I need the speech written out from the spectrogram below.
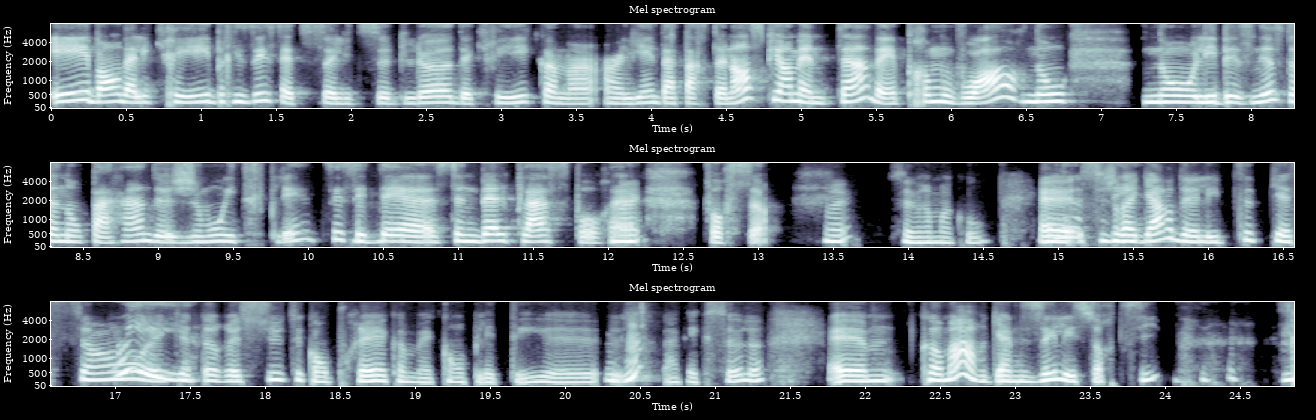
Et bon, d'aller créer, briser cette solitude-là, de créer comme un, lien d'appartenance, puis en même temps, ben, promouvoir nos, nos, les business de nos parents de jumeaux et triplets. Tu sais, c'était, mm-hmm. euh, c'est une belle place pour, euh, pour ça. Ouais. C'est vraiment cool. Euh, si je regarde les petites questions euh, que tu as reçues, tu sais, qu'on pourrait comme compléter euh, mmh avec ça, comment organiser les sorties?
